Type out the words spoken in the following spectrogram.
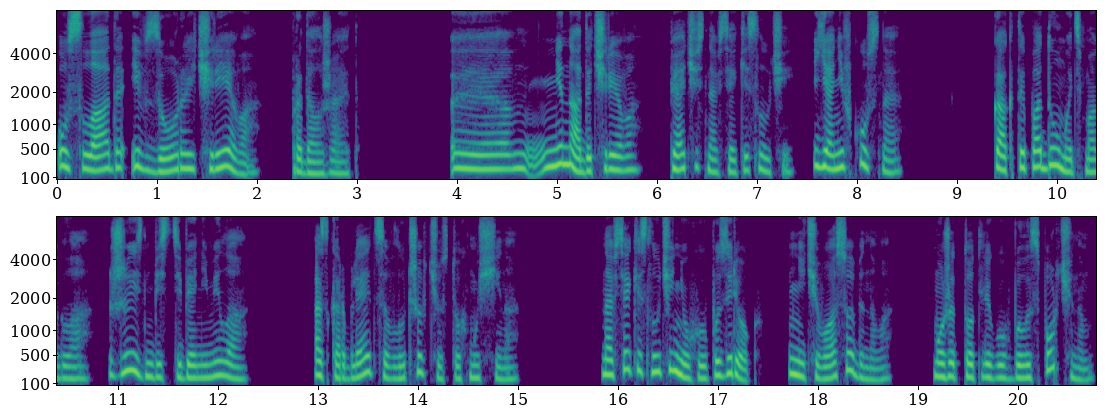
«Услада и взора и чрева», — продолжает. э не надо чрева. Пячусь на всякий случай. Я невкусная. Как ты подумать могла? Жизнь без тебя не мила. Оскорбляется в лучших чувствах мужчина. На всякий случай нюхаю пузырек. Ничего особенного. Может, тот лягух был испорченным?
